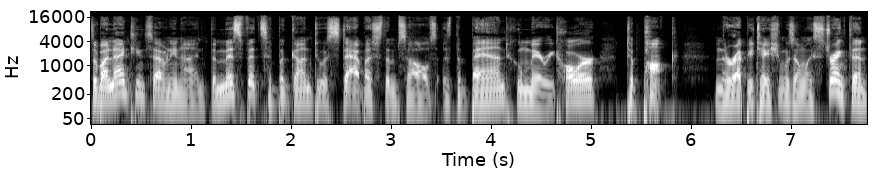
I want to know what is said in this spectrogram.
So by 1979, the Misfits had begun to establish themselves as the band who married horror to punk, and their reputation was only strengthened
